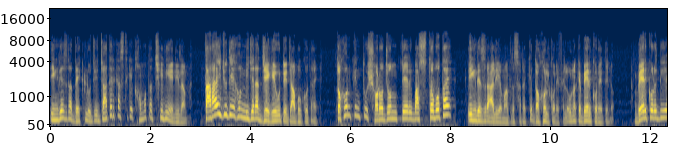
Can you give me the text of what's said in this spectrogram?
ইংরেজরা দেখল যে যাদের কাছ থেকে ক্ষমতা ছিনিয়ে নিলাম, তারাই যদি এখন নিজেরা জেগে উঠে যাব কোথায়? তখন কিন্তু ষড়যন্ত্রের বাস্তবতায় ইংরেজরা আলিয়া মাদ্রাসাটাকে দখল করে ফেলে ওনাকে বের করে দিল। বের করে দিয়ে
